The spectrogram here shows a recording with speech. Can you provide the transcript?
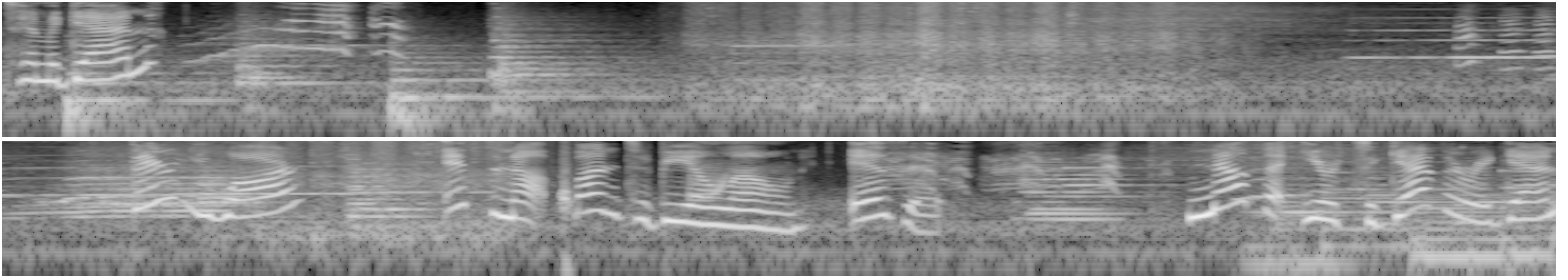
Find again. There you are. It's not fun to be alone, is it? Now that you're together again,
